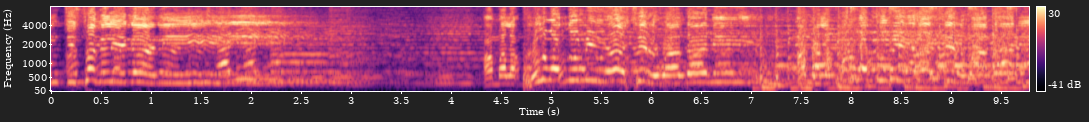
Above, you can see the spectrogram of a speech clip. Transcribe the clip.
आमची सगळी गाणी. आम्हाला फुलवा तुम्ही आशीर्वादानी. आम्हाला फुलवा तुम्ही आशीर्वादानी.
